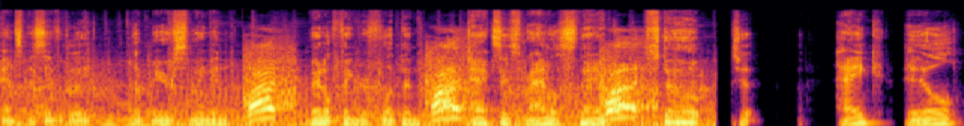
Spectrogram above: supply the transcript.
and specifically the beer swinging, What? middle finger flipping, What? Texas rattlesnake, What? Stop, Hank Hill.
